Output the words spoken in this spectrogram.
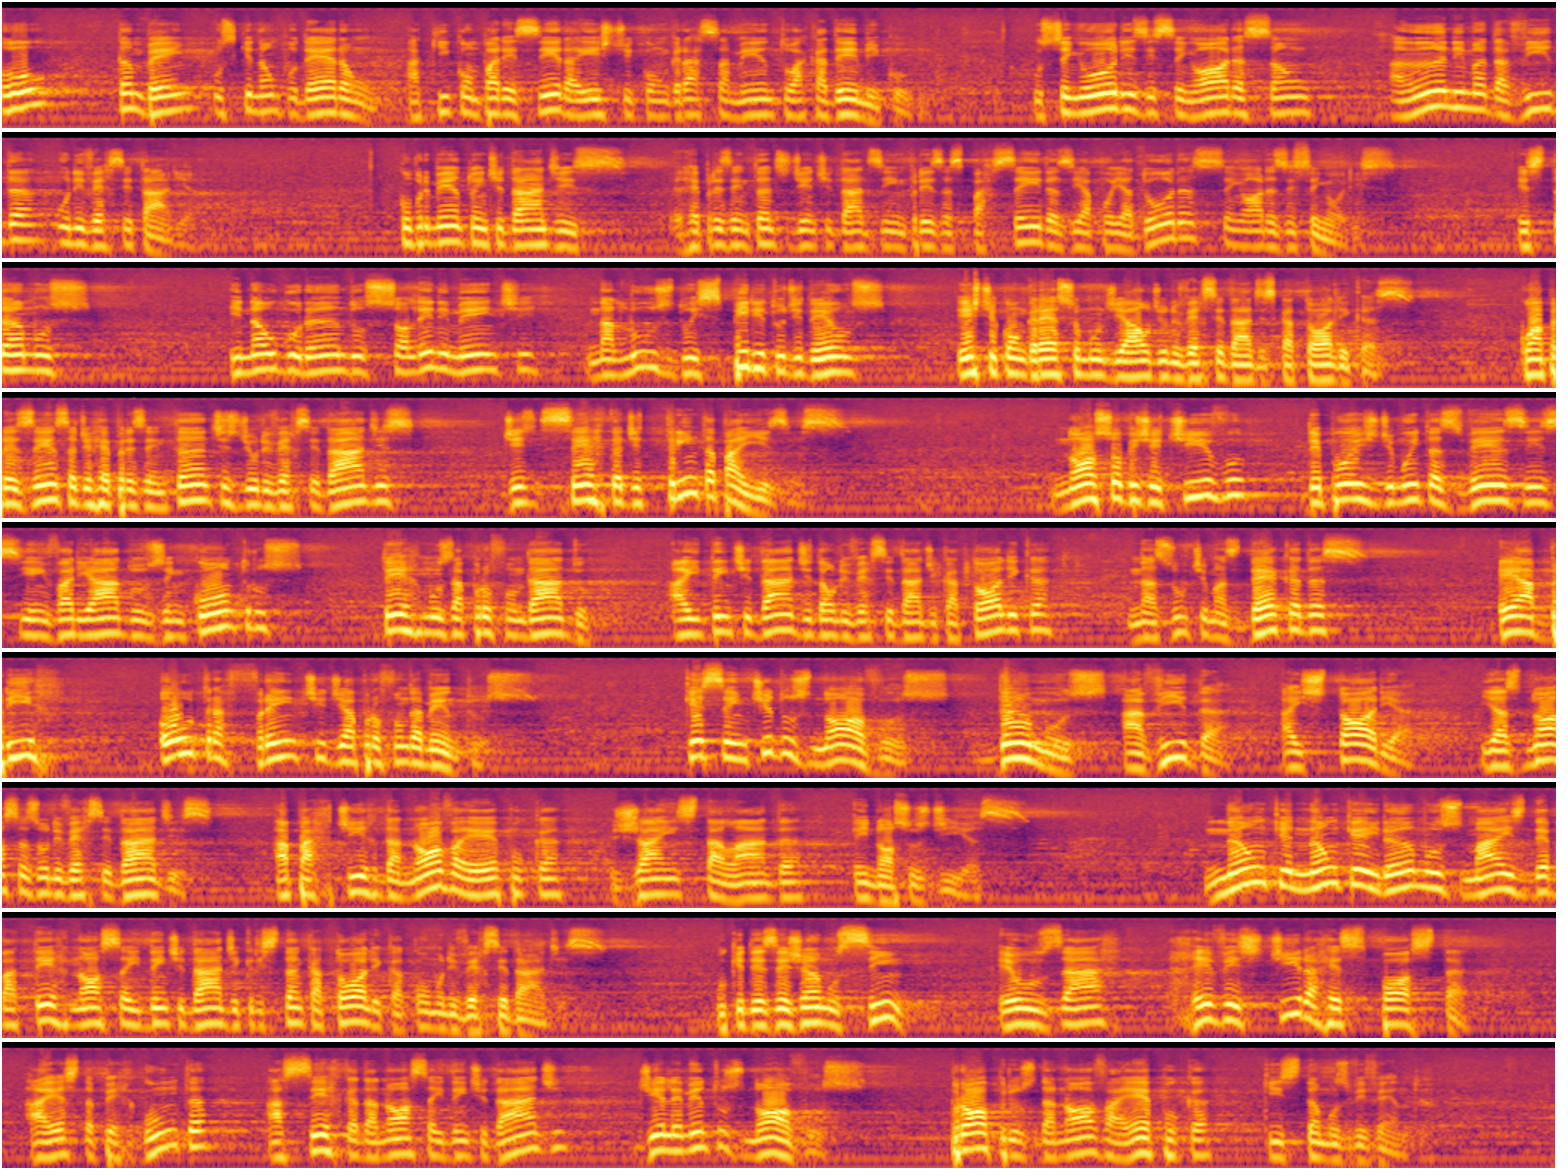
ou também os que não puderam aqui comparecer a este congraçamento acadêmico. Os senhores e senhoras são a ânima da vida universitária. Cumprimento entidades, representantes de entidades e empresas parceiras e apoiadoras, senhoras e senhores. Estamos inaugurando solenemente, na luz do Espírito de Deus, este Congresso Mundial de Universidades Católicas, com a presença de representantes de universidades de cerca de 30 países. Nosso objetivo, depois de muitas vezes e em variados encontros, termos aprofundado a identidade da Universidade Católica nas últimas décadas, é abrir outra frente de aprofundamentos. Que sentidos novos damos à vida, à história e às nossas universidades a partir da nova época já instalada em nossos dias. Não que não queiramos mais debater nossa identidade cristã católica como universidades. O que desejamos sim é usar, revestir a resposta a esta pergunta acerca da nossa identidade de elementos novos, próprios da nova época que estamos vivendo.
